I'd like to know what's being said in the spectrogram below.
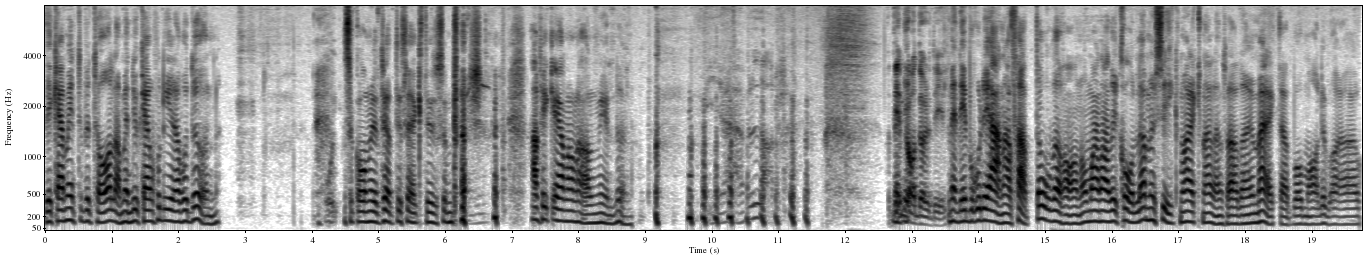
det kan vi inte betala, men du kan få lira på dörren. Oj. Och så kommer det 36 000 pers. Han fick en och en halv mille. Jävlar. Det är en bra dörrdeal. Men det borde han ha fattat, Ove Hahn. Om han hade kollat musikmarknaden så hade han ju märkt att Bob Marley bara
